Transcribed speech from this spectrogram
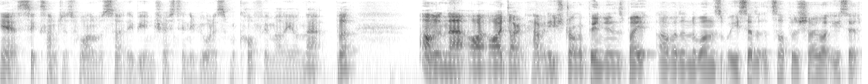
yeah, six hundred to one would certainly be interesting if you wanted some coffee money on that. But other than that, I, I don't have any strong opinions, mate, other than the ones that we said at the top of the show, like you said.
